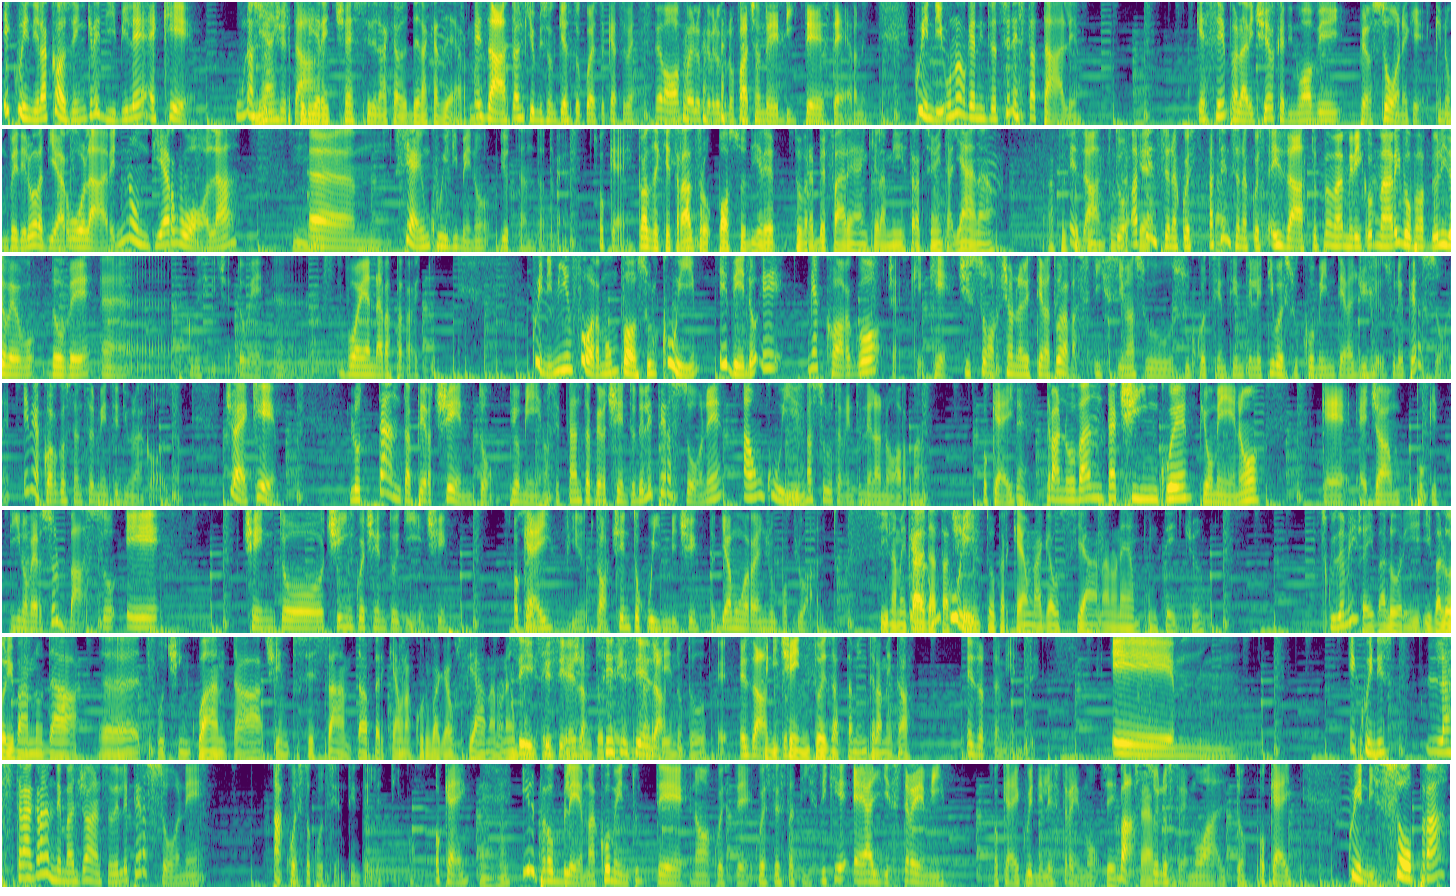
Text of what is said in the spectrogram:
E quindi la cosa incredibile è che una Neanche società. pulire i cessi della, della caserma. Esatto, anche io mi sono chiesto questo, cazzo, beh, però quello che vedo che lo facciano delle ditte esterne. Quindi un'organizzazione statale che è sempre alla ricerca di nuove persone, che, che non vede l'ora di arruolare, non ti arruola mm-hmm. ehm, se hai un QI di meno di 83. Ok. Cosa che tra l'altro posso dire dovrebbe fare anche l'amministrazione italiana. A questo esatto, punto, perché... attenzione a questa, attenzione a questa, esatto, ma, ric- ma arrivo proprio lì dove, dove eh, come si dice, dove eh, vuoi andare a parlare tu. Quindi mi informo un po' sul QI e vedo e mi accorgo cioè, che, che sono, c'è una letteratura vastissima su, sul quoziente intellettivo e su come interagisce sulle persone e mi accorgo sostanzialmente di una cosa, cioè che l'80% più o meno, 70% delle persone ha un QI mm. assolutamente nella norma. Ok? Sì. Tra 95 più o meno, che è già un pochettino verso il basso, e 105-110. Ok? Sì. Fino, no, 115. Diamo un range un po' più alto. Sì, la metà che è data a cui... 100 perché è una gaussiana, non è un punteggio. Scusami? Cioè i valori, i valori vanno da eh, tipo 50 a 160 perché è una curva gaussiana, non è un sì, punteggio. Sì, sì, esatto. sì, sì, sì, esatto. 100. Eh, esatto. Quindi 100 è esattamente la metà. Esattamente. E, ehm, e quindi la stragrande maggioranza delle persone ha questo quoziente intellettivo. Ok? Uh-huh. Il problema, come in tutte no, queste, queste, statistiche, è agli estremi. Ok? Quindi l'estremo sì, basso certo. e l'estremo alto. Ok? Quindi sopra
